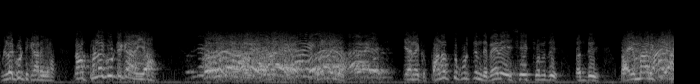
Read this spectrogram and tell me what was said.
பிள்ளைக்குட்டிக்காரையா? நான் பிள்ளைக்குட்டிக்காரையா? எனக்கு பணத்தை கொடுத்து இந்த வேலையை செய்ய சொன்னது வந்து பயமா இருக்கியா?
